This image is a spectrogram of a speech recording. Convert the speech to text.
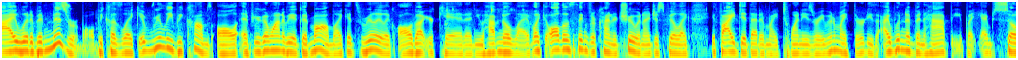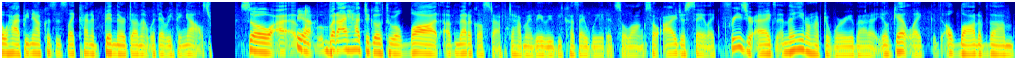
I would have been miserable because like it really becomes all if you're going to want to be a good mom like it's really like all about your kid and you have no life. Like all those things are kind of true and I just feel like if I did that in my 20s or even in my 30s I wouldn't have been happy but I'm so happy now because it's like kind of been there done that with everything else so, I, Yeah. but I had to go through a lot of medical stuff to have my baby because I waited so long. So I just say like freeze your eggs, and then you don't have to worry about it. You'll get like a lot of them.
